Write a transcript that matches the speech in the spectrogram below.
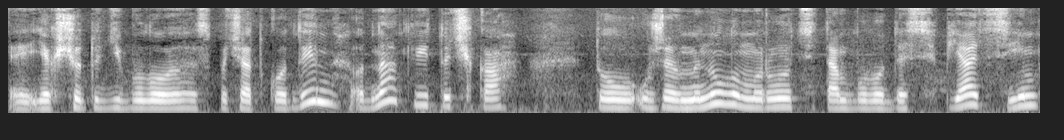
Е, Якщо тоді було спочатку один, одна квіточка, то вже в минулому році там було десь 5-7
